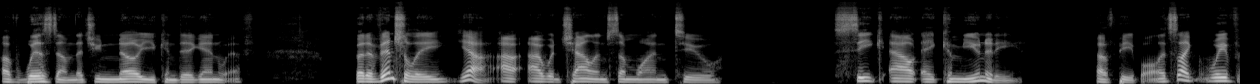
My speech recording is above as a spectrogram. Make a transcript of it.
of wisdom that you know you can dig in with. But eventually, yeah, I, I would challenge someone to seek out a community of people. It's like we've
